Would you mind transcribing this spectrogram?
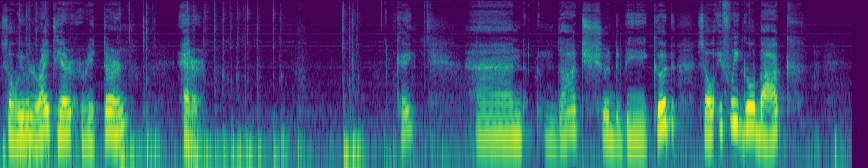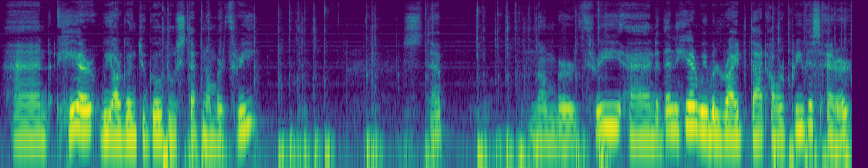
So we will write here return error. Okay? And that should be good. So if we go back and here we are going to go to step number three. Step number three. And then here we will write that our previous error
